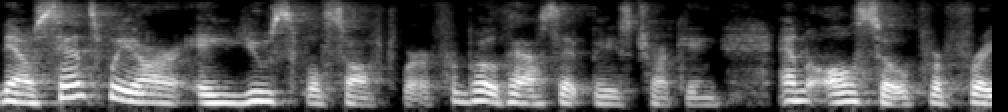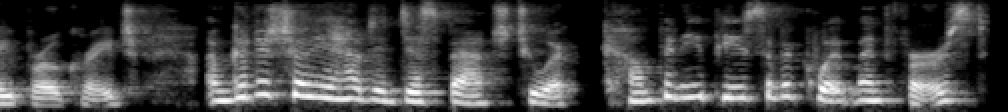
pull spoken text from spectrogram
Now, since we are a useful software for both asset-based trucking and also for freight brokerage, I'm going to show you how to dispatch to a company piece of equipment first,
